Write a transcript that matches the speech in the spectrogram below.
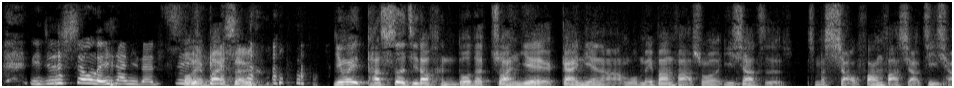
你就是秀了一下你的技，有点拜神。因为它涉及到很多的专业概念啊，我没办法说一下子什么小方法、小技巧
